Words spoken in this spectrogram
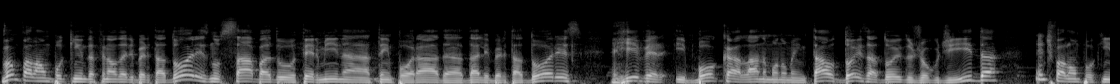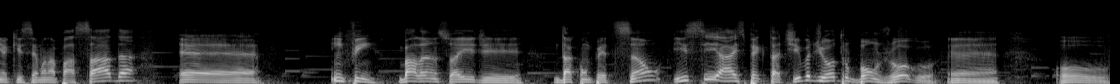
Vamos falar um pouquinho da final da Libertadores. No sábado termina a temporada da Libertadores. River e Boca lá no Monumental, 2 a 2 do jogo de ida. A gente falou um pouquinho aqui semana passada. É, Enfim, balanço aí de... da competição e se há expectativa de outro bom jogo. é, Ou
